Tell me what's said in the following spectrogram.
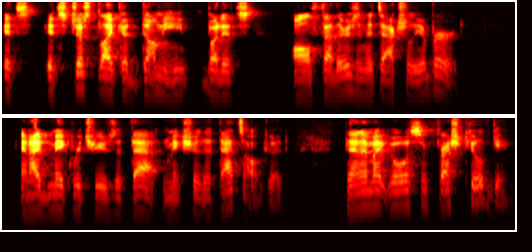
It's it's just like a dummy, but it's all feathers and it's actually a bird. And I'd make retrieves with that and make sure that that's all good. Then I might go with some fresh killed game.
